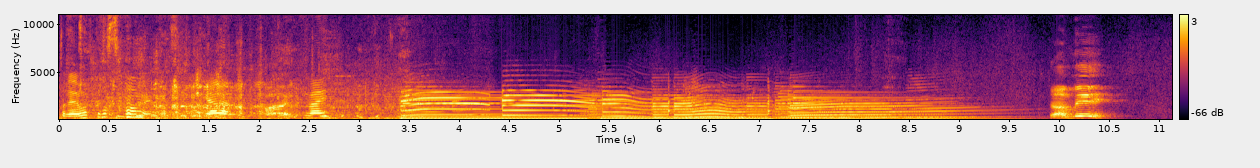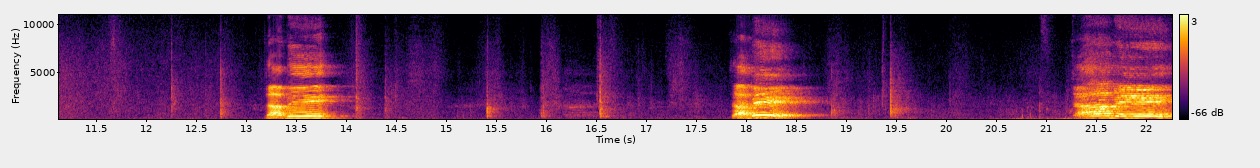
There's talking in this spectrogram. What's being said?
תראה בפרסומת. יאללה. ביי. ביי. תמי! תמי! תמי! תמי!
